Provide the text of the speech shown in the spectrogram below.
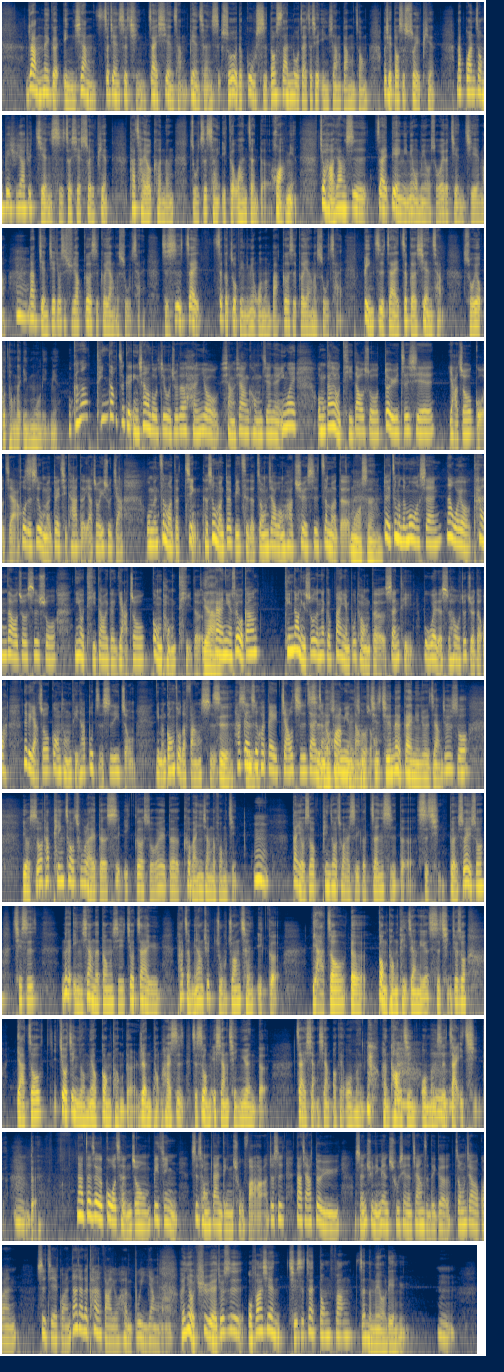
让那个影像这件事情在现场变成是所有的故事都散落在这些影像当中，而且都是碎片。那观众必须要去捡拾这些碎片，他才有可能组织成一个完整的画面。就好像是在电影里面，我们有所谓的剪接嘛，嗯，那剪接就是需要各式各样的素材，只是在这个作品里面，我们把各式各样的素材并置在这个现场所有不同的荧幕里面。我刚刚听到这个影像逻辑，我觉得很有想象空间呢，因为我们刚刚有提到说，对于这些。亚洲国家，或者是我们对其他的亚洲艺术家，我们这么的近，可是我们对彼此的宗教文化却是这么的陌生，对，这么的陌生。那我有看到，就是说你有提到一个亚洲共同体的概念，Yeah. 所以我刚刚听到你说的那个扮演不同的身体部位的时候，我就觉得哇，那个亚洲共同体它不只是一种你们工作的方式，是它更是会被交织在整个画面当中。其实，其实那个概念就是这样，就是说。有时候它拼凑出来的是一个所谓的刻板印象的风景，嗯，但有时候拼凑出来是一个真实的事情，对，所以说其实那个影像的东西就在于它怎么样去组装成一个亚洲的共同体这样一个事情，就是说亚洲究竟有没有共同的认同，还是只是我们一厢情愿的在想象？OK，我们很靠近，我们是在一起的，嗯，对。那在这个过程中，毕竟是从但丁出发啊，就是大家对于神曲里面出现的这样子的一个宗教观、世界观，大家的看法有很不一样吗？很有趣诶，就是我发现，其实，在东方真的没有炼狱，嗯，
